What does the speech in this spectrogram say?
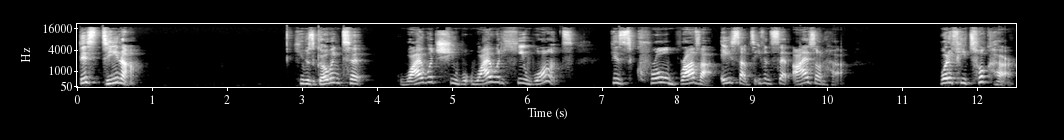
This Dina, he was going to, why would she, why would he want his cruel brother, Esav, to even set eyes on her? What if he took her?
